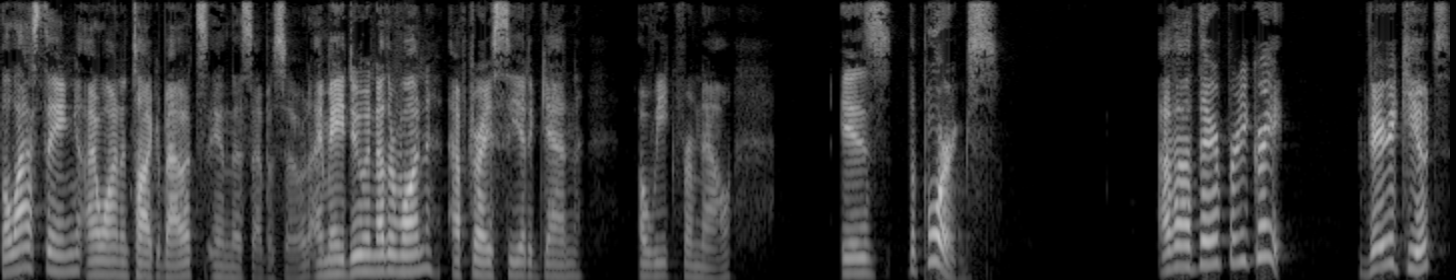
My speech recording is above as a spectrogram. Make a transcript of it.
The last thing I want to talk about in this episode, I may do another one after I see it again a week from now, is the Porgs. I thought they're pretty great. Very cute.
